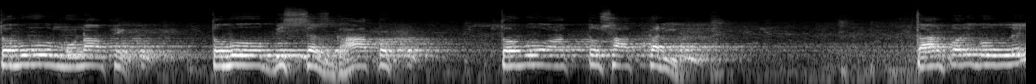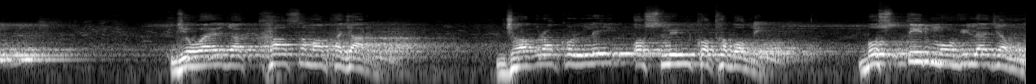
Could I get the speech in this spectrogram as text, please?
তবুও মোনাফেক, তবুও বিশ্বাসঘাতক, তবুও আত্মসাতকারী তারপরে বললেন, যে ওয়াইজা খাসামা ফাজারা ঝগড়া করলেই অশ্লীল কথা বলে। বস্তির মহিলা যেমন।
